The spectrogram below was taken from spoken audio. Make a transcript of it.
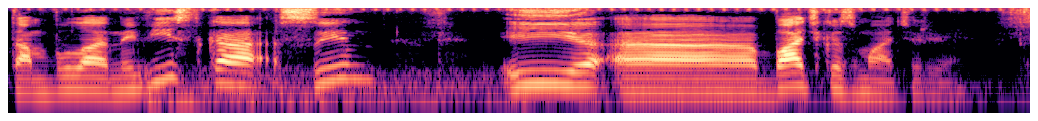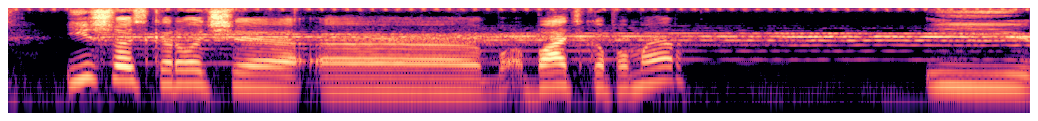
там була невістка, син і е, батько з матір'ю. І щось, коротше, е, батько помер, і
